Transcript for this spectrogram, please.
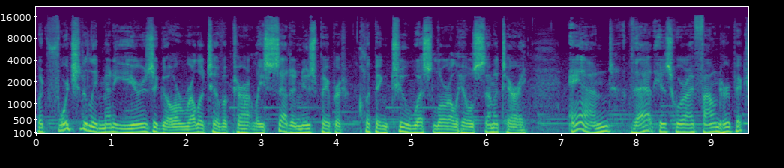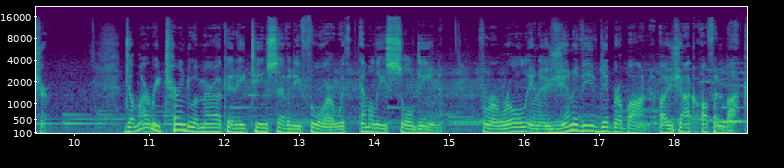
but fortunately, many years ago, a relative apparently sent a newspaper clipping to West Laurel Hill Cemetery, and that is where I found her picture. Delmar returned to America in 1874 with Emily Soldene for a role in a Genevieve de Brabant by Jacques Offenbach,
